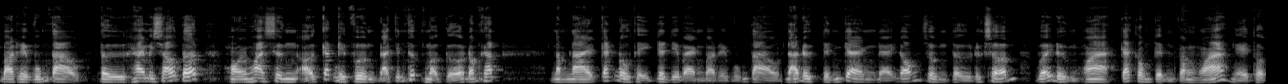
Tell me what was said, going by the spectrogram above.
Bà Rịa Vũng Tàu, từ 26 Tết, Hội Hoa Xuân ở các địa phương đã chính thức mở cửa đón khách. Năm nay, các đô thị trên địa bàn Bà Rịa Vũng Tàu đã được chỉnh trang để đón xuân từ rất sớm với đường hoa, các công trình văn hóa, nghệ thuật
